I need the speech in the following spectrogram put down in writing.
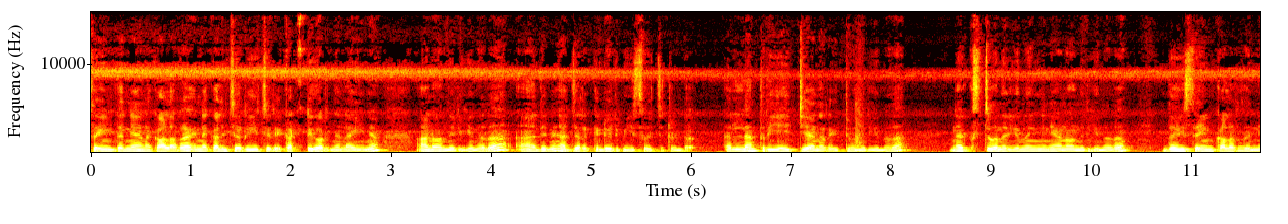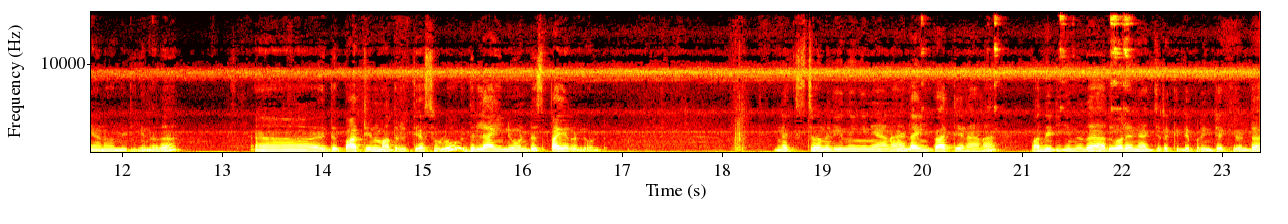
സെയിം തന്നെയാണ് കളർ എന്നെക്കാളും ചെറിയ ചെറിയ കട്ടി കുറഞ്ഞ ലൈന് ആണ് വന്നിരിക്കുന്നത്. അതിന് അജറക്കിന്റെ ഒരു പീസ് വെച്ചിട്ടുണ്ട്. എല്ലാം ത്രീ ആണ് റേറ്റ് വന്നിരിക്കുന്നത്. നെക്സ്റ്റ് വന്നിരിക്കുന്നത് ഇങ്ങനെയാണ് വന്നിരിക്കുന്നത്. ഇത് ഈ സെയിം കളർ തന്നെയാണ് വന്നിരിക്കുന്നത്. ഇത് പാറ്റേൺ മാത്രമേ വ്യത്യാസമുള്ളൂ. ഇത് ലൈനും ഉണ്ട് സ്പൈറലും ഉണ്ട്. നെക്സ്റ്റ് വന്നിരിക്കുന്നത് ഇങ്ങനെയാണ്. ലൈൻ പാറ്റേൺ ആണ് വന്നിരിക്കുന്നത്. അതുപോലെ തന്നെ അജ്രക്കിന്റെ പ്രിന്റൊക്കെ ഉണ്ട്.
